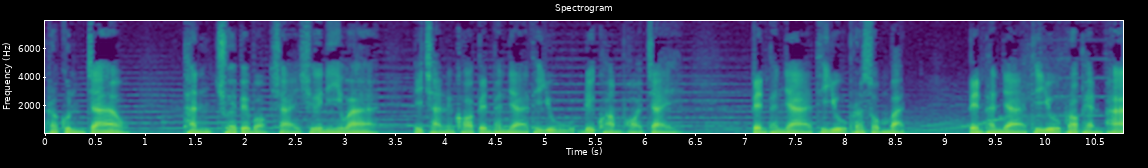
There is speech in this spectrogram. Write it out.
พระคุณเจ้า ท่านช่วยไปบอกชายชื่อนี้ว่า ดิฉันขอเป็นพัญญาที่อยู่ด้วยความพอใจ เป็นพัญญาที่อยู่เพราะสมบัติ เป็นพัญญาที่อยู่เพราะแผ่นผ้า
